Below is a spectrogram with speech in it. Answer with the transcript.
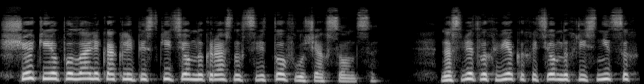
Щеки ее пылали, как лепестки темно-красных цветов в лучах солнца. На светлых веках и темных ресницах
